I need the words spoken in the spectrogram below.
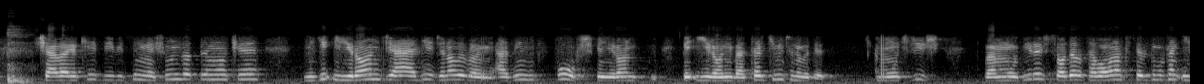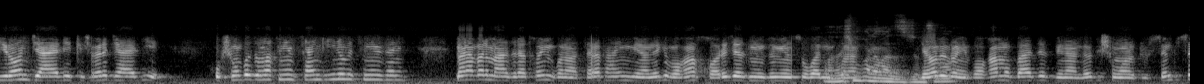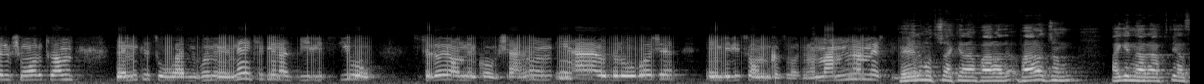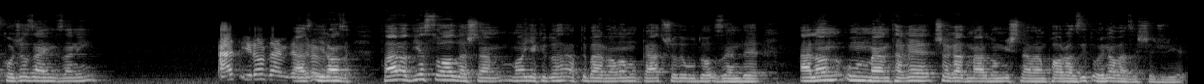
شبکه بی بی سی نشون داد به ما که میگه ایران جعلی جناب ابراهیمی. از این فوش به ایران به ایرانی بدتر کی می‌تونه بده؟ مجریش. و مدیرش صادق تماما تو تلویزیون گفتن ایران جعلی کشور جعلیه. خب شما باز اون وقت سنگ اینو به سینه می‌زنید من اول معذرت خواهی می‌کنم از طرف همین بیننده که واقعا خارج از موضوع میان صحبت می‌کنن. جناب ابراهیم واقعا ما بعضی از بیننده که شما رو دوست داریم دوست داریم شما رو تو همون زمینی که صحبت می‌کنیم نه اینکه بیان از بی بی سی و صدای آمریکا و شهرام این اراده و باشه انگلیس و آمریکا صحبت ممنونم مرسی. خیلی متشکرم. فراد فراد جان اگه نرفتی از کجا زنگ می‌زنی از ایران زنگ از ایران زنگ. فراد یه سوال داشتم. ما یکی دو هفته برنامه‌مون قطع شده بود و زنده. الان اون منطقه چقدر مردم میشنون؟ پارازیت و اینا وضعش چجوریه؟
